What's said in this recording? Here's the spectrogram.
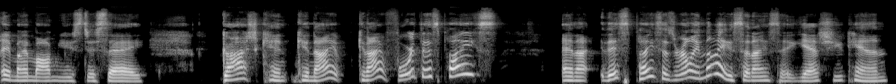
And my mom used to say, "Gosh, can can I can I afford this place?" And I, this place is really nice. And I said, yes, you can.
